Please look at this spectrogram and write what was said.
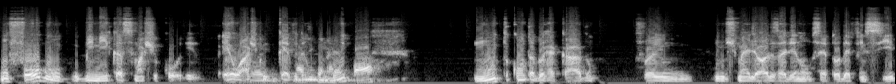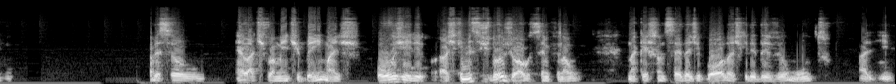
no fogo, o Mimica se machucou. Eu acho Foi, que o Kevin deu muito, muito conta do recado. Foi um um dos melhores ali no setor defensivo. Apareceu relativamente bem, mas hoje ele, acho que nesses dois jogos, semifinal, na questão de saída de bola, acho que ele deveu muito ali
